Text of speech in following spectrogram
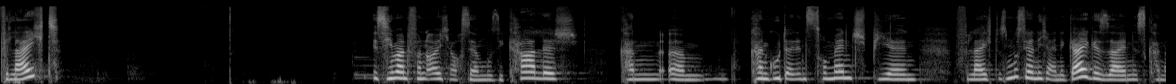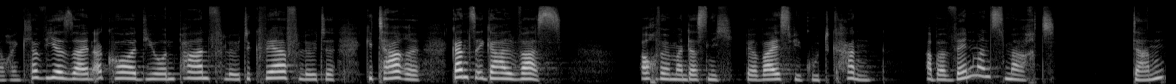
Vielleicht ist jemand von euch auch sehr musikalisch, kann, ähm, kann gut ein Instrument spielen. Vielleicht, es muss ja nicht eine Geige sein, es kann auch ein Klavier sein, Akkordeon, Panflöte, Querflöte, Gitarre, ganz egal was. Auch wenn man das nicht, wer weiß, wie gut kann. Aber wenn man es macht, dann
